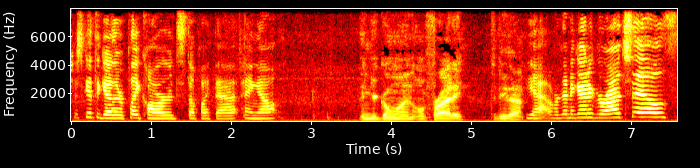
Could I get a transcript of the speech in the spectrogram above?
Just get together, play cards, stuff like that, hang out. And you're going on Friday to do that? Yeah, we're gonna go to garage sales,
